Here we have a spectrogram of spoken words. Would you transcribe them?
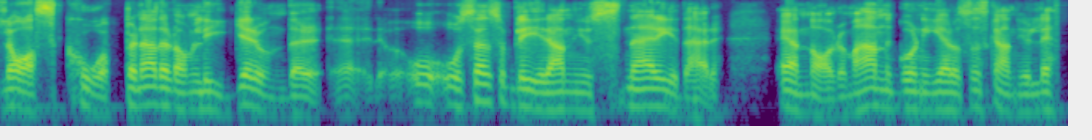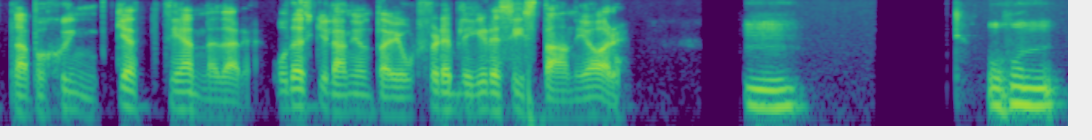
glaskåporna där de ligger under. Eh, och, och, sen så blir han ju snärjd här, en av dem. Han går ner och så ska han ju lätta på skynket till henne där. Och det skulle han ju inte ha gjort för det blir det sista han gör. Mm. Och hon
